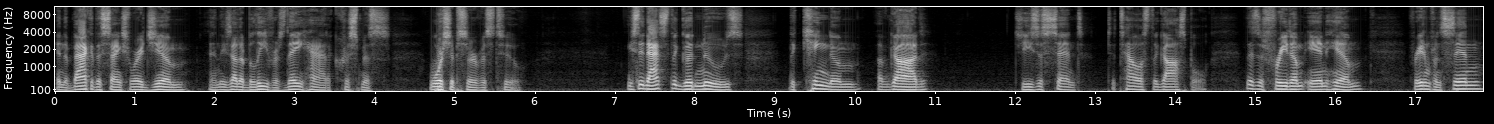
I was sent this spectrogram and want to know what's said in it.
in the back of the sanctuary, Jim and these other believers, they had a Christmas worship service too. You see, that's the good news. The kingdom of God, Jesus sent to tell us the gospel. There's a freedom in Him, freedom from sin,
